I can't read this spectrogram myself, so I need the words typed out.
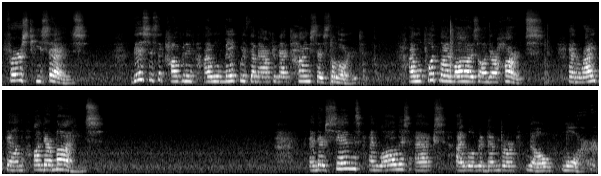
First, he says, This is the covenant I will make with them after that time, says the Lord. I will put my laws on their hearts and write them on their minds. And their sins and lawless acts I will remember no more.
